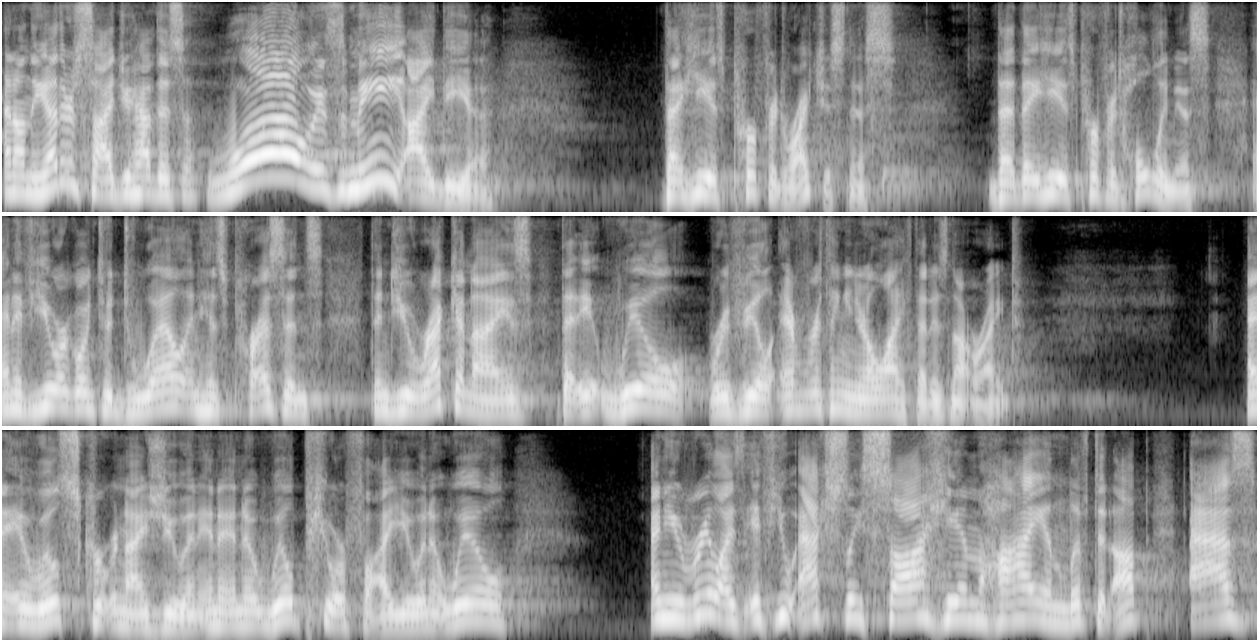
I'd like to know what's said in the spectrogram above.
And on the other side, you have this woe is me idea that he is perfect righteousness that he is perfect holiness. And if you are going to dwell in his presence, then do you recognize that it will reveal everything in your life that is not right? And it will scrutinize you and, and, and it will purify you and it will. And you realize if you actually saw him high and lifted up as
